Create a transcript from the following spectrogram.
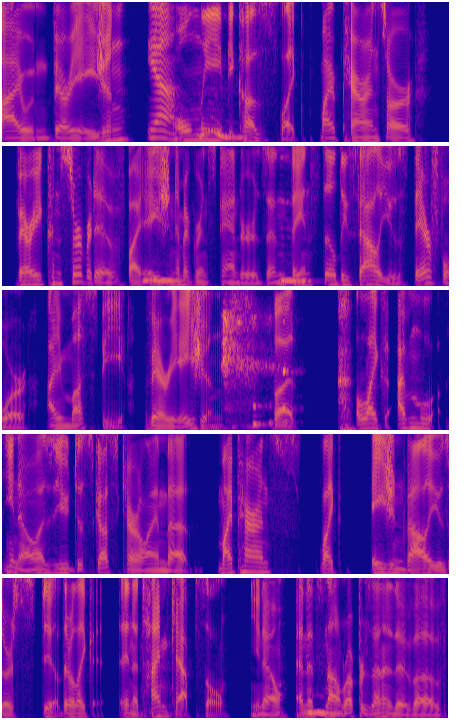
I am very Asian Yeah. only Mm. because like my parents are very conservative by Mhm. Asian immigrant standards and they Mhm. instill these values. Therefore, I must be very Asian. But like I'm, you know, as you discussed, Caroline, that my parents like Asian values are still they're like in a time capsule, you know, and it's not Mhm. representative of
